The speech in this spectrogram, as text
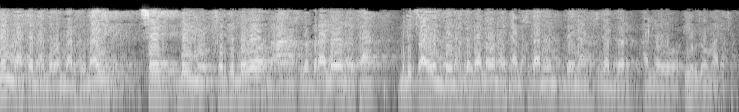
ነን ናተን ኣለዎን ማለት እዩ ናይ ሰድ በይኑ ፍርዲ ኣለዎ ንዓ ክገብር ኣለዎ ናይታ ምልፃይ እውን በይና ክገብር ኣለዎ ናይታ ምክዳን እውን በይና ክገብር ኣለዎ ይብሉ ማለት እዩ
